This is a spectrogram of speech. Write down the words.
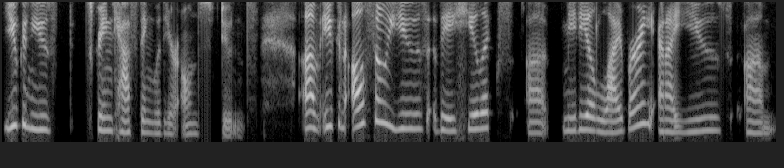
You can use screencasting with your own students. Um, you can also use the Helix uh, Media Library, and I use um,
